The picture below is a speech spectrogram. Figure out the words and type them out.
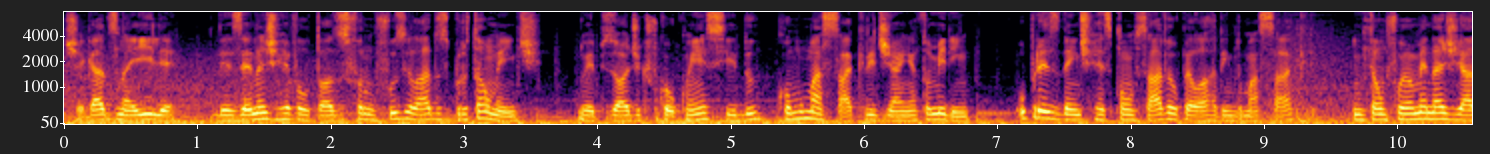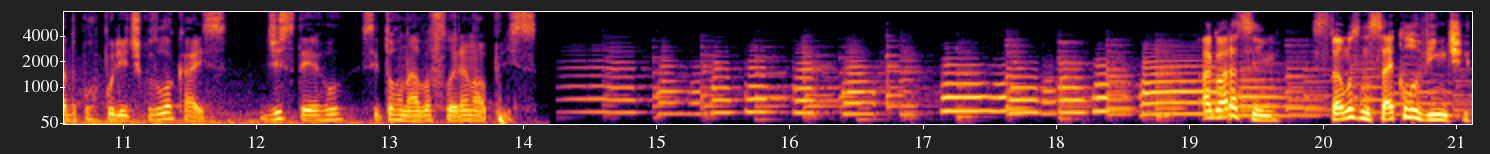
Chegados na ilha, dezenas de revoltosos foram fuzilados brutalmente, no episódio que ficou conhecido como Massacre de Anhatomirim. O presidente responsável pela ordem do massacre então foi homenageado por políticos locais. Desterro se tornava Florianópolis. Agora sim, estamos no século XX.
